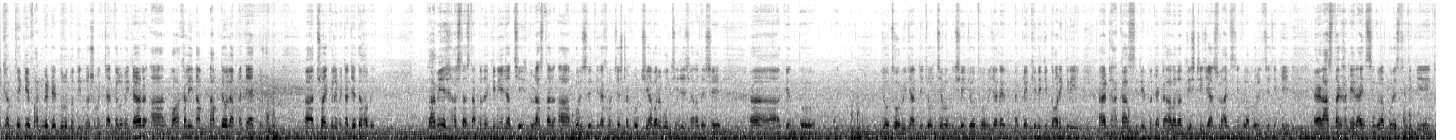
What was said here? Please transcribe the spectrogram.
এখান থেকে ফার্মগেটের দূরত্ব তিন দশমিক চার কিলোমিটার, আর মহাখালী নাম, নামতে হলে আপনাকে এক দশমিক ছয় কিলোমিটার যেতে হবে। তো আমি আস্তে আস্তে আপনাদেরকে নিয়ে যাচ্ছি, একটু রাস্তার পরিস্থিতি দেখানোর চেষ্টা করছি। আবারও বলছি যে সারা দেশে কিন্তু যৌথ অভিযানটি চলছে এবং সেই যৌথ অভিযানের প্রেক্ষিতে কিন্তু অনেকেরই ঢাকা সিটির প্রতি একটা আলাদা দৃষ্টি যে আসলে আইন শৃঙ্খলা পরিস্থিতি কি রাস্তাঘাটের আইন শৃঙ্খলা পরিস্থিতি কি তো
